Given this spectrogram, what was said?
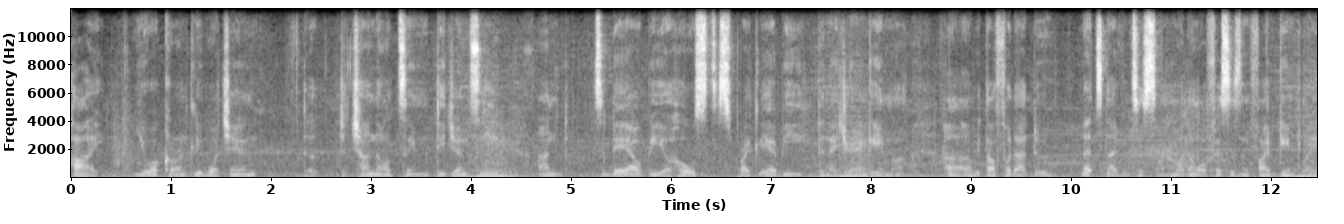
Hi, you are currently watching the, the channel Team Degency and today I'll be your host, Sprightly Abby, the Nigerian gamer. Uh, without further ado, let's dive into some Modern Warfare Season 5 gameplay.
